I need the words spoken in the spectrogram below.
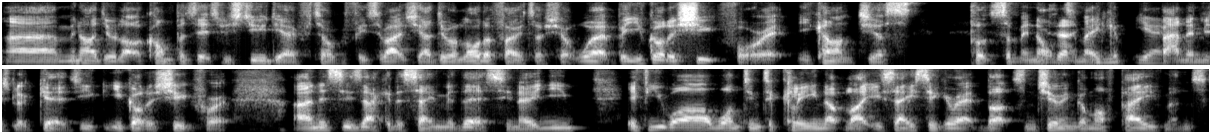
Um, and I do a lot of composites with studio photography. So actually, I do a lot of Photoshop work, but you've got to shoot for it. You can't just put something on exactly. to make a yeah. bad image look good. You you got to shoot for it, and it's exactly the same with this. You know, you if you are wanting to clean up, like you say, cigarette butts and chewing gum off pavements,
